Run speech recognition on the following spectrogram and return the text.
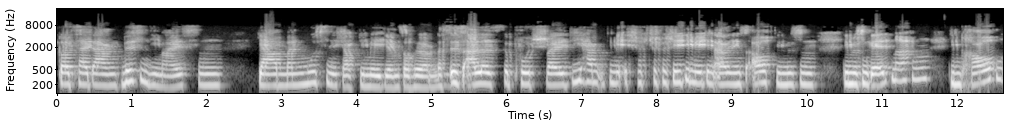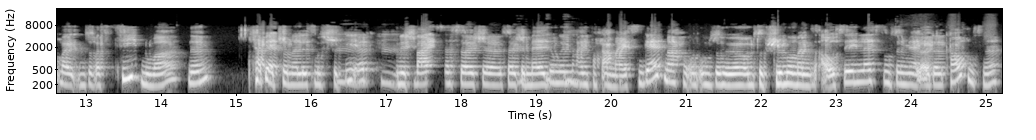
Gott sei Dank, wissen die meisten, ja, man muss nicht auf die Medien so hören. Das ist alles geputscht, weil die haben, ich verstehe die Medien allerdings auch, die müssen, die müssen Geld machen, die brauchen, weil sowas zieht nur, ne? ich habe ja Journalismus studiert Mhm. und ich weiß, dass solche, solche Meldungen einfach am meisten Geld machen und umso höher und so schlimmer man es aussehen lässt, umso mehr Leute kaufen es. Ne?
